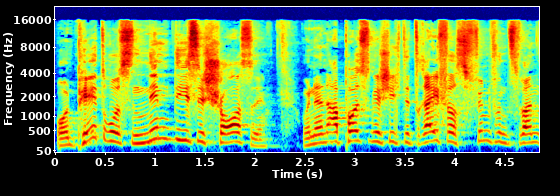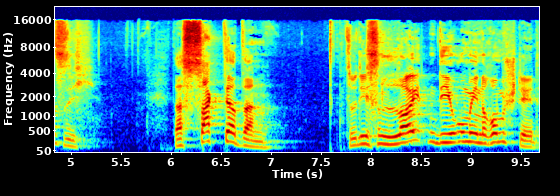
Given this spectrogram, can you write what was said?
Und Petrus nimmt diese Chance und in Apostelgeschichte 3, Vers 25, das sagt er dann zu diesen Leuten, die um ihn herumstehen.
